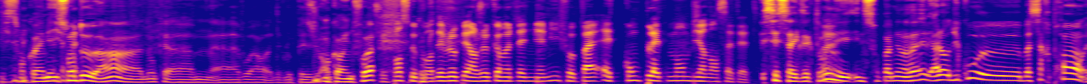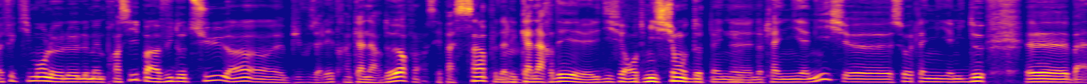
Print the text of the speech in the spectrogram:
ils sont quand même, ils sont deux, hein, donc à, avoir développé ce jeu. Encore une fois, je pense que pour développer un jeu comme Hotline Miami, il faut pas être complètement bien dans sa tête. C'est ça exactement. Ils, ne sont pas bien dans sa tête. Alors du coup, euh, bah, ça reprend effectivement le, le, même principe, hein, vue d'au-dessus. Hein, et puis vous allez être un canardeur. Enfin, c'est pas simple d'aller mm. canarder les différentes missions d'Hotline mm. Miami. Euh, ce Hotline Miami 2, euh, bah,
